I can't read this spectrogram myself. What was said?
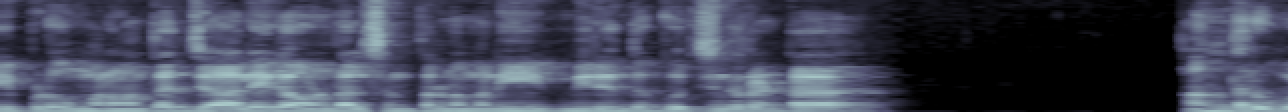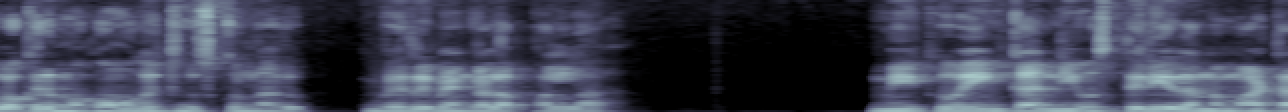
ఇప్పుడు మనమంతా జాలీగా ఉండాల్సిన తరుణమని మీరెందుకు గుర్తించరంట? అందరూ ఒకరి ముఖం ఒక చూసుకున్నారు వెర్రి వెంగళప్పల్లా. మీకు ఇంకా న్యూస్ తెలియదన్నమాట.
